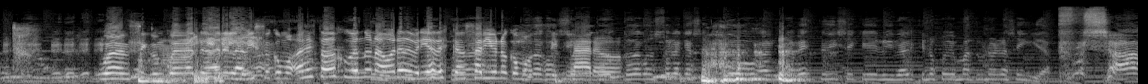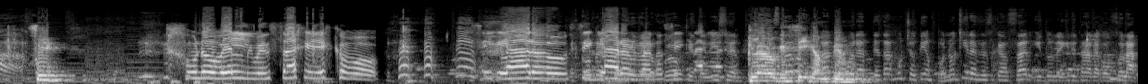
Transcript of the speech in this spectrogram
Bueno, si con cueva te dan el aviso como has estado jugando una hora, deberías descansar y uno como, Toda sí, consola- claro. Toda, toda consola que ha salido alguna vez te dice que lo ideal es que no juegues más de una hora seguida. ¡Ya! Sí, Uno ve el mensaje y es como, sí, claro, Es sí, claro, hermano, sí, que claro. te dicen, Claro que "Has sí, campeón". Durante tan mucho tiempo, no quieres descansar y tú le gritas a la consola,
